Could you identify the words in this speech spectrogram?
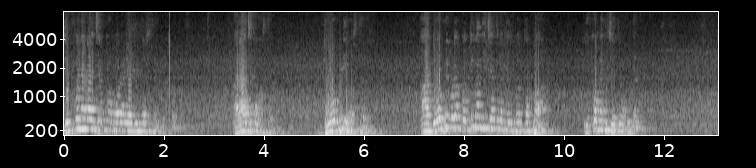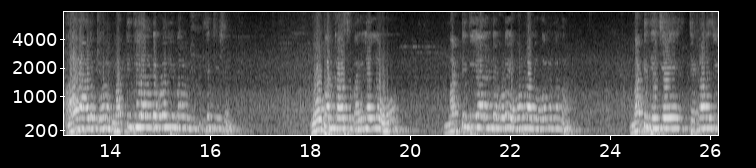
దిక్కునగా చెప్పకపోవడం చెప్పుకోపోవడం వస్తుంది అరాచకం వస్తుంది దోపిడీ వస్తుంది ఆ దోపిడీ కూడా కొద్దిమంది చేతిలోకి వెళ్ళిపోతుంది తప్ప ఎక్కువ మంది చేతిలో ఉండదు. ఆనాడు కేవలం మట్టి తీయాలంటే కూడా నేను మనం రిజెక్ట్ చేసాం ఓపెన్ కాస్ట్ మహిళల్లో మట్టి తీయాలంటే కూడా ఎవరు రాదు ఓనమ్మా మట్టి తీసే టెక్నాలజీ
